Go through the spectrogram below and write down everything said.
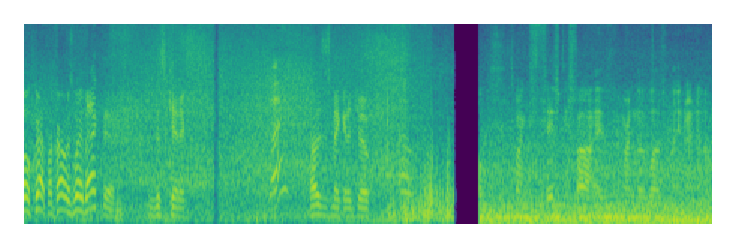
Oh crap! Our car was way back there. I'm just kidding. What? I was just making a joke. Oh. It's going 55, and we're in the left lane right now.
